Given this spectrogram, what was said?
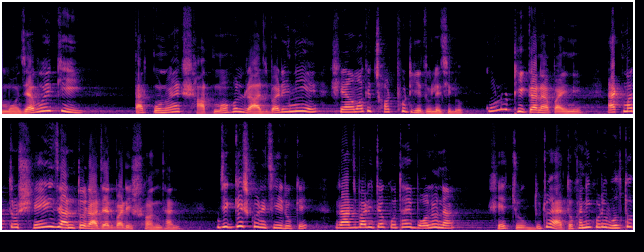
মজা বই কি? তার কোনো এক সাতমহল রাজবাড়ি নিয়ে সে আমাকে ছটফটিয়ে তুলেছিল। কোনো ঠিকানা পায়নি একমাত্র সেই জানতো রাজার বাড়ির সন্ধান। জিজ্ঞেস করেছি ইরুকে রাজবাড়িটা কোথায় বলো না? সে চোখ দুটো এতখানি করে বলতো,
